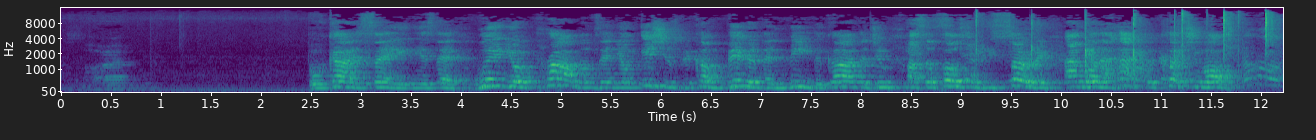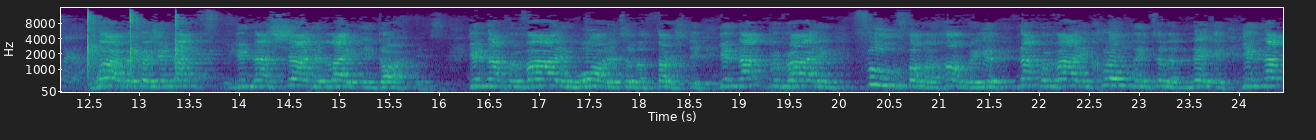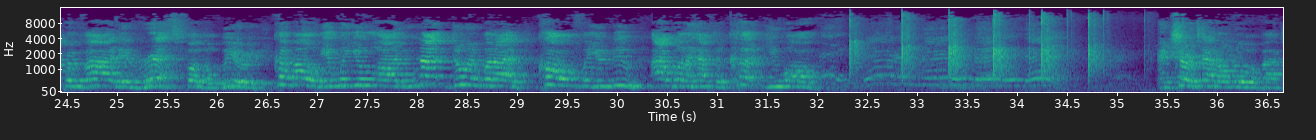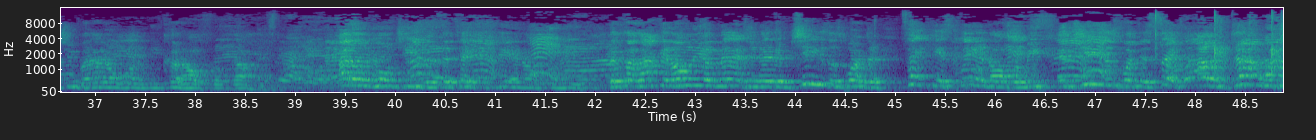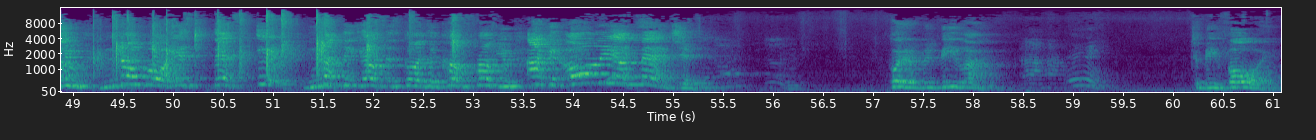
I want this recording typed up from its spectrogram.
But what God is saying is that when your problems and your issues become bigger than me, the God that you are supposed to be serving, I'm going to have to cut you off. Why? Because you're not you're not shining light in darkness. You're not providing water to the thirsty. You're not providing food for the hungry. You're not providing clothing to the naked. You're not providing rest for the weary. Come on, and when you are not doing what I've called for you to do, I'm going to have to cut you off. And church, I don't know about you, but I don't want to be cut off from God. I don't want Jesus to take his hand off of me. Because I can only imagine that if Jesus were to take his hand off of me, if Jesus were to say, I'm done with you, no more, it's, that's it. Nothing else is going to come from you. I can only imagine what it would be like to be void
